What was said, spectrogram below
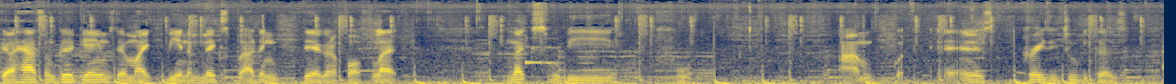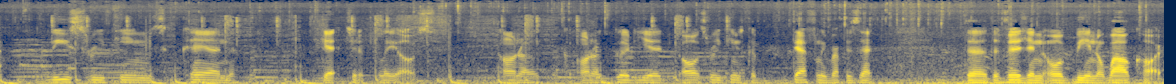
They'll have some good games. They might be in the mix, but I think they're gonna fall flat. Next will be, I'm, and it's crazy too because these three teams can get to the playoffs on a on a good year. All three teams could definitely represent the division or be in the wild card.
